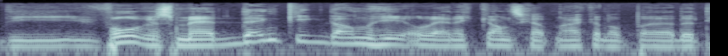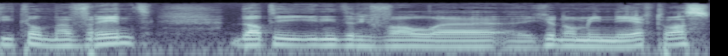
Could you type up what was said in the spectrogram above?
die volgens mij denk ik dan heel weinig kans gaat maken op de titel. Maar vreemd dat hij in ieder geval genomineerd was.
